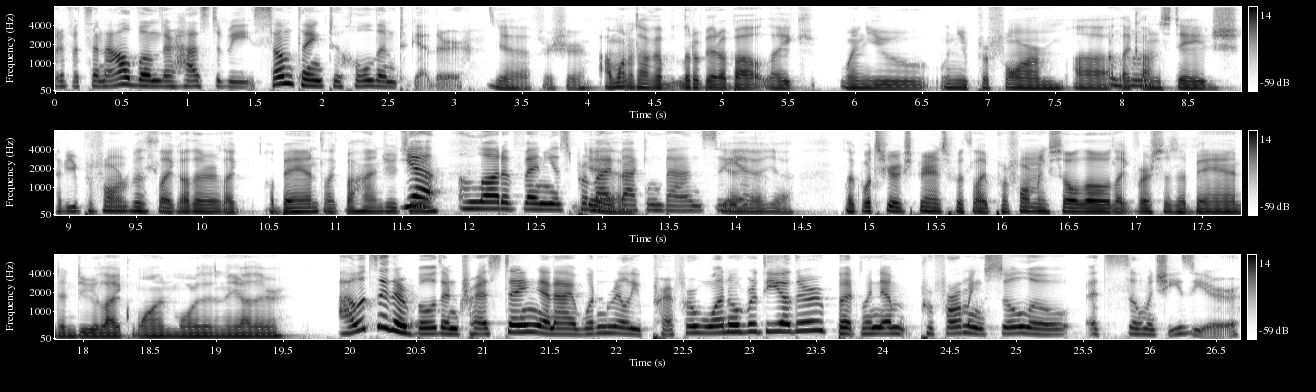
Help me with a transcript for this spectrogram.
but if it's an album there has to be something to hold them together Yeah, for sure. I want to talk a little bit about like when you when you perform uh like Mhm. on stage. Have you performed with like other like a band like behind you too? yeah a lot of venues provide Yeah. backing bands so yeah, yeah, yeah, yeah. Like what's your experience with like performing solo like versus a band and do you like one more than the other? I would say they're both interesting, and I wouldn't really prefer one over the other. But when I'm performing solo, it's so much easier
